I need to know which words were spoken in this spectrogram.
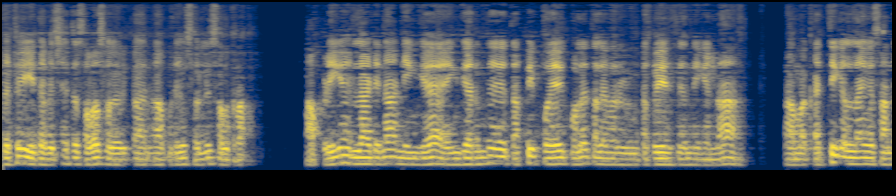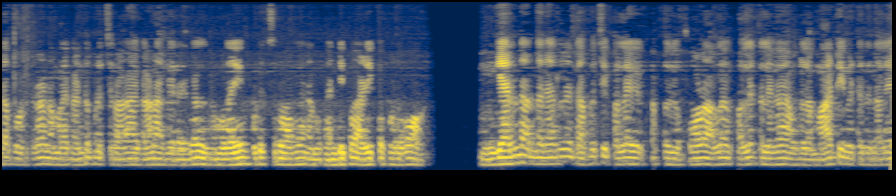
வந்துட்டு இந்த விஷயத்த சொல்ல சொல்லியிருக்காரு அப்படின்னு சொல்லி சொல்றான் அப்படியும் இல்லாட்டினா நீங்க இங்க இருந்து தப்பி போய் கொலை தலைவர்கள்கிட்ட போய் சேர்ந்தீங்கன்னா நம்ம கத்திகள்லாம் இங்க சண்டை போட்டுனா நம்மளை கண்டுபிடிச்சிருவாங்க. காணா வீரர்கள் நம்மளையும் பிடிச்சிருவாங்க. நம்ம கண்டிப்பா அழிக்கப்படுவோம். இங்க இருந்து அந்த நேரத்துல தப்பிச்சு கொள்ளை கப்பலுக்கு போனாலும் கொள்ளை தலைவன் அவங்கள மாட்டி விட்டதுனாலே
